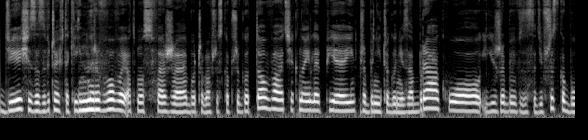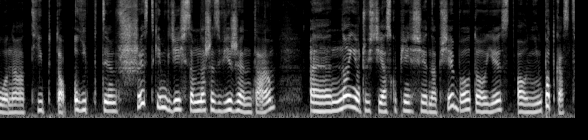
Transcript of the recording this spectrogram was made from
dzieje się zazwyczaj w takiej nerwowej atmosferze, bo trzeba wszystko przygotować jak najlepiej, żeby niczego nie zabrakło i żeby w zasadzie wszystko było na tip-top. I w tym wszystkim gdzieś są nasze zwierzęta, no i oczywiście ja skupię się na psie, bo to jest o nim podcast.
